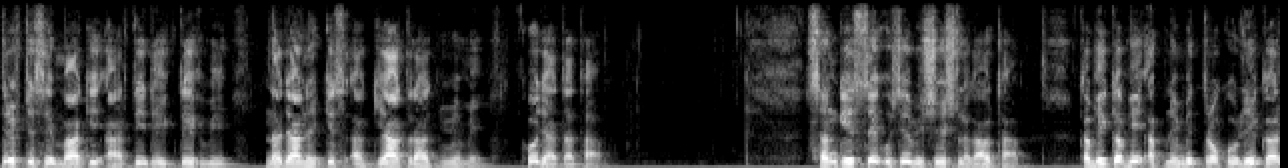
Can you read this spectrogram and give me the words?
दृष्टि से माँ की आरती देखते हुए न जाने किस अज्ञात राज्य में खो जाता था। संगीत से उसे विशेष लगाव था। कभी कभी अपने मित्रों को लेकर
